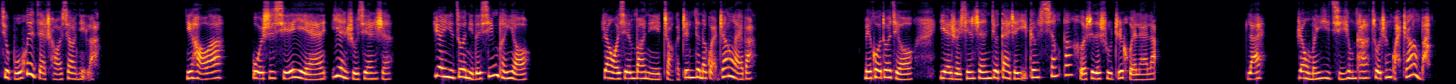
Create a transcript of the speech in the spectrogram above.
就不会再嘲笑你了。你好啊，我是斜眼鼹鼠先生，愿意做你的新朋友。让我先帮你找个真正的拐杖来吧。”没过多久，鼹鼠先生就带着一根相当合适的树枝回来了。来，让我们一起用它做成拐杖吧。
